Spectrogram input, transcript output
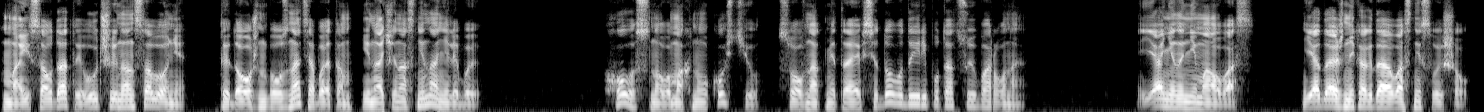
«Мои солдаты лучшие на Ансалоне. Ты должен был знать об этом, иначе нас не наняли бы». Холос снова махнул костью, словно отметая все доводы и репутацию барона. «Я не нанимал вас. Я даже никогда о вас не слышал.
